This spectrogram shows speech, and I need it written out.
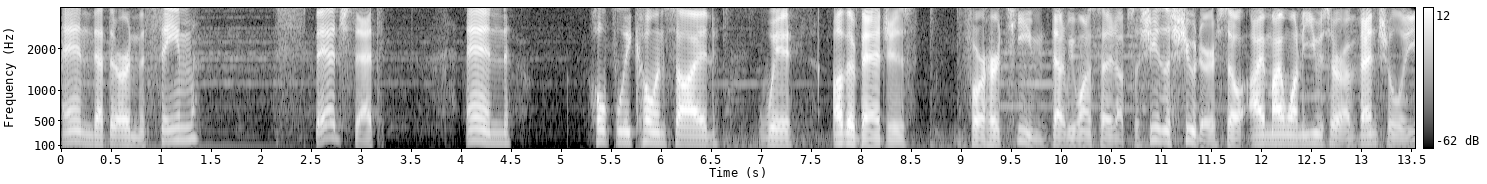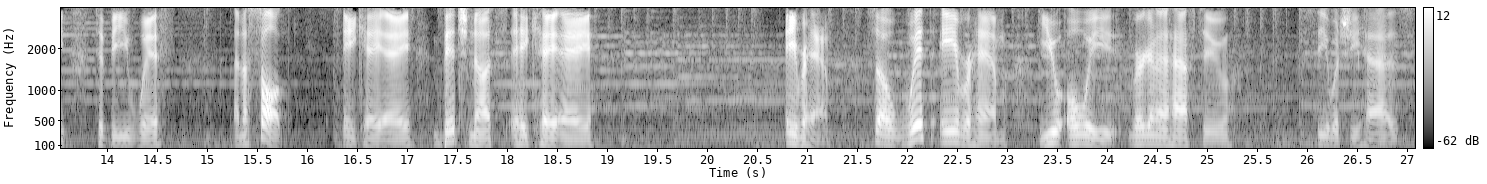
and that they are in the same badge set and hopefully coincide with other badges for her team that we want to set it up. So she's a shooter, so I might want to use her eventually to be with an assault, aka bitch nuts, aka Abraham. So with Abraham, you always we're gonna have to see what she has.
